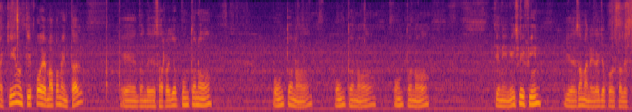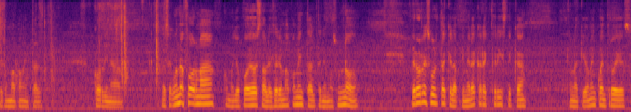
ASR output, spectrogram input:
aquí un tipo de mapa mental eh, donde desarrollo punto nodo, punto nodo, punto nodo, punto nodo. Tiene inicio y fin y de esa manera yo puedo establecer un mapa mental coordinado. La segunda forma, como yo puedo establecer el mapa mental, tenemos un nodo pero resulta que la primera característica con la que yo me encuentro es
